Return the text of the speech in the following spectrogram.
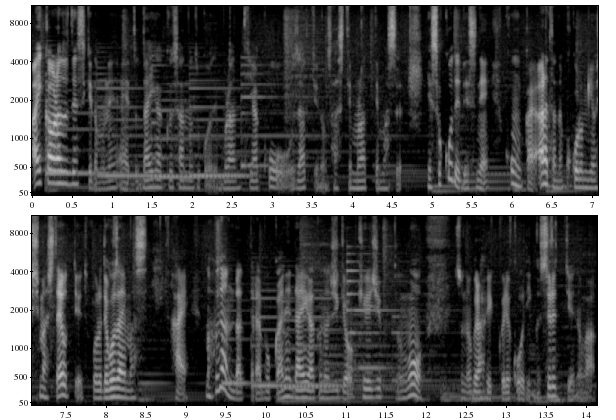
相変わらずですけどもね、えーと、大学さんのところでボランティア講座っていうのをさせてもらってます。でそこでですね、今回新たな試みをしましたよっていうところでございます。はい。まあ、普段だったら僕はね、大学の授業90分をそのグラフィックレコーディングするっていうのが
